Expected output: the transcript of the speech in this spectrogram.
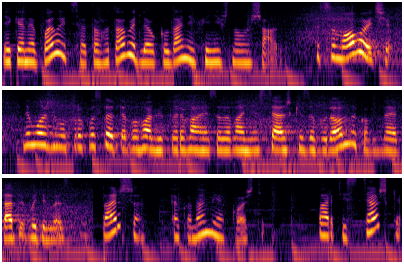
яке не пилиться та готове для укладання фінішного шару. Підсумовуючи, не можемо пропустити вагомі переваги заливання стяжки забудовником на етапі будівництва. Перше економія коштів. Вартість стяжки,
